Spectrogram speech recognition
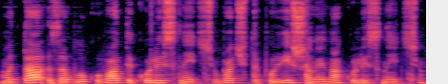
мета заблокувати колісницю. Бачите, повішений на колісницю.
